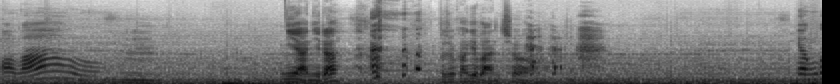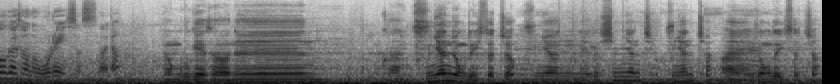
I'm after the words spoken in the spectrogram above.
어, 와우. 음. 이 아니라 부족한 게 많죠. 영국에서는 오래 있었어요? 영국에서는 그한 9년 정도 있었죠. 9년에서 10년 차? 9년 차? 네, 이 정도 있었죠.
